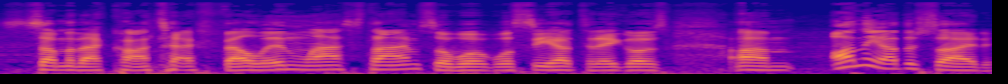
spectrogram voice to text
some of that contact fell in last time, so we'll, we'll see how today goes. Um, on the other side,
